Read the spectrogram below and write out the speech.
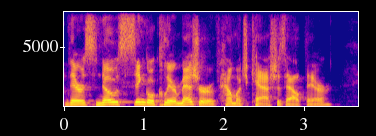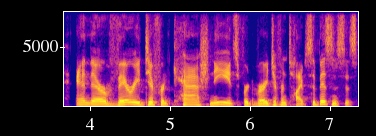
There's no single clear measure of how much cash is out there. And there are very different cash needs for very different types of businesses.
